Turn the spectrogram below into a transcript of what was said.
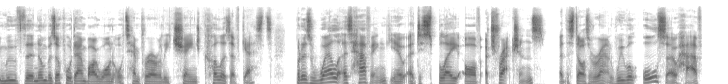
move the numbers up or down by one or temporarily change colours of guests, But as well as having, you know, a display of attractions at the start of a round, we will also have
